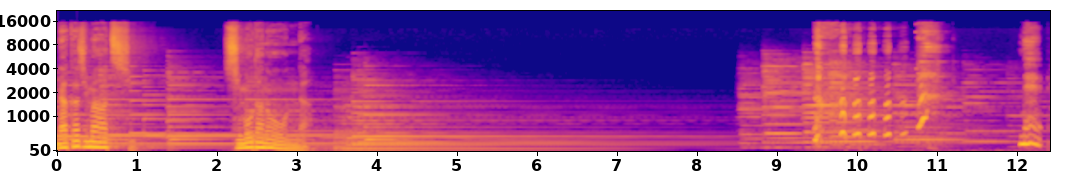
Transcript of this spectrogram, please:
中島敦下田の女。ねえ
